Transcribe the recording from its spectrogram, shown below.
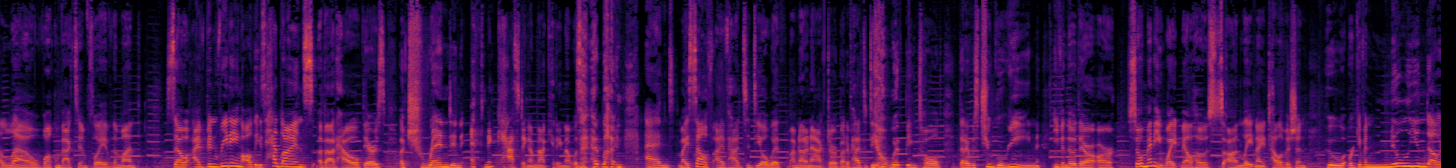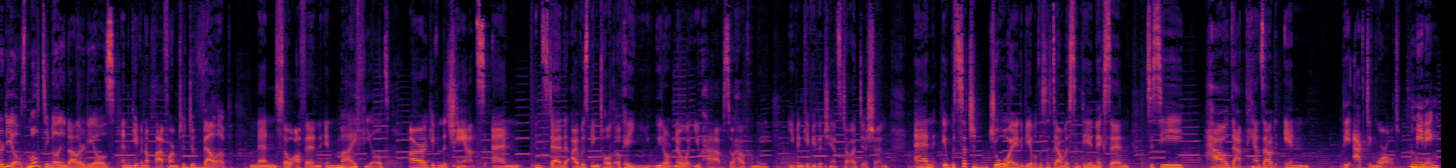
Hello, welcome back to Employee of the Month. So, I've been reading all these headlines about how there's a trend in ethnic casting. I'm not kidding, that was a headline. And myself, I've had to deal with, I'm not an actor, but I've had to deal with being told that I was too green, even though there are so many white male hosts on late night television who were given million dollar deals, multi million dollar deals, and given a platform to develop. Men, so often in my field, are given the chance. And instead, I was being told, okay, we don't know what you have. So, how can we even give you the chance to audition? And it was such a joy to be able to sit down with Cynthia Nixon to see how that pans out in the acting world. Meaning,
